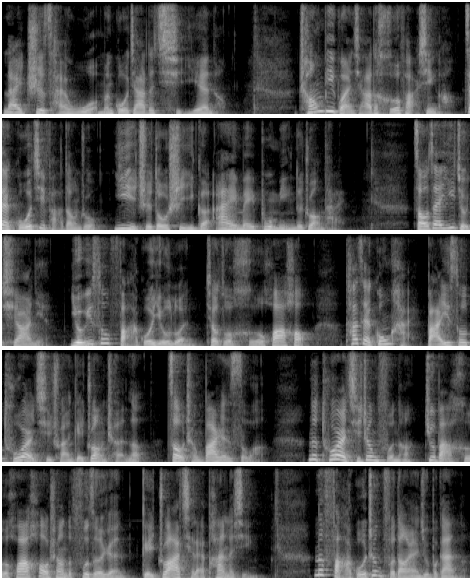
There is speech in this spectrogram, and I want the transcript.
来制裁我们国家的企业呢？长臂管辖的合法性啊，在国际法当中一直都是一个暧昧不明的状态。早在一九七二年，有一艘法国游轮叫做“荷花号”，它在公海把一艘土耳其船给撞沉了，造成八人死亡。那土耳其政府呢，就把荷花号上的负责人给抓起来判了刑。那法国政府当然就不干了，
